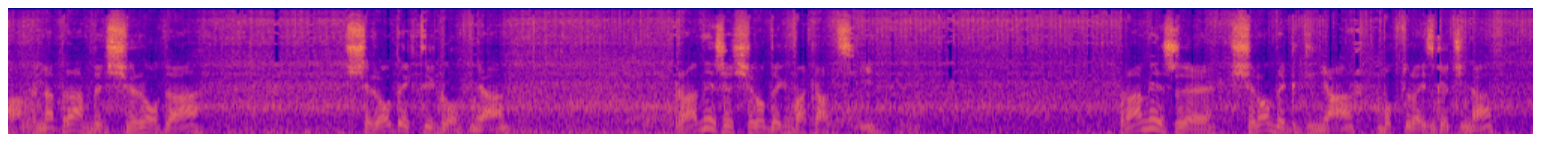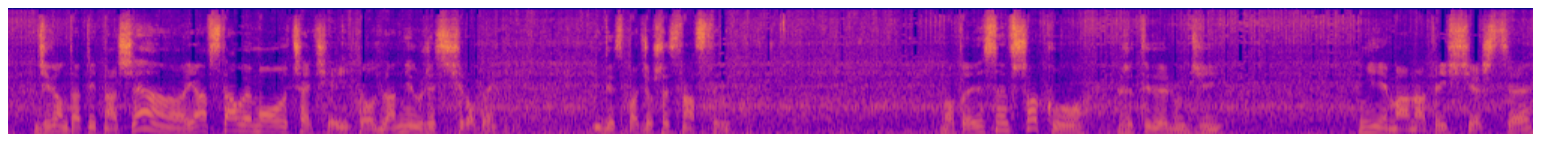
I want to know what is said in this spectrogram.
Ale naprawdę środa, środek tygodnia, prawie że środek wakacji, prawie że środek dnia, bo która jest godzina? 9.15, a no, ja wstałem o trzeciej, to dla mnie już jest środek. Idę spać o 16. No to jestem w szoku, że tyle ludzi nie ma na tej ścieżce.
